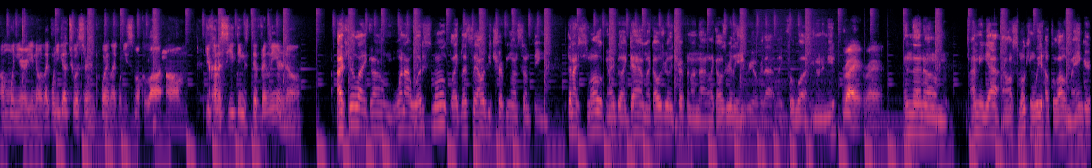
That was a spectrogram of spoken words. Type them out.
um, when you're, you know, like when you get to a certain point, like when you smoke a lot, um, do you kind of see things differently or no? I feel like um when I would smoke, like let's say I would be tripping on something, then I'd smoke and I'd be like, damn, like I was really tripping on that. Like I was really angry over that. Like for what? You know what I mean? Right, right. And then um I mean, yeah, uh, smoking weed helped a lot with my anger,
